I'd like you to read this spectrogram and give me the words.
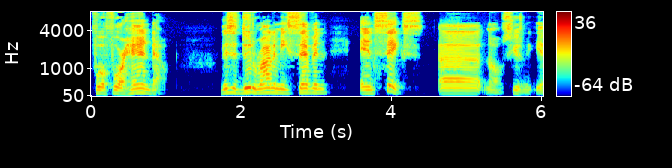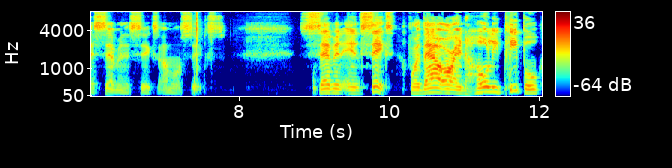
for, for a handout. This is Deuteronomy 7 and 6. Uh no, excuse me. Yes, 7 and 6. I'm on 6. 7 and 6. For thou art an holy people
